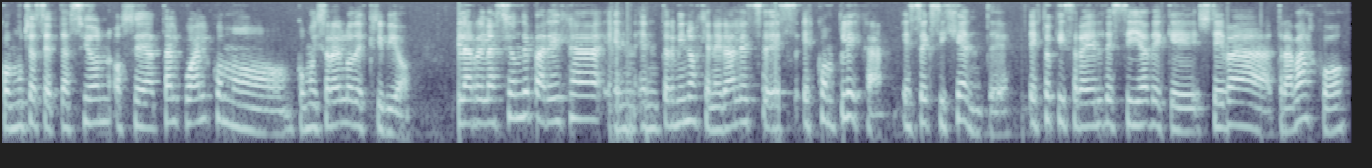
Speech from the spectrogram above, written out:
con mucha aceptación, o sea, tal cual como, como Israel lo describió. La relación de pareja en, términos generales es, es, compleja, es exigente. Esto que Israel decía de que lleva trabajo,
